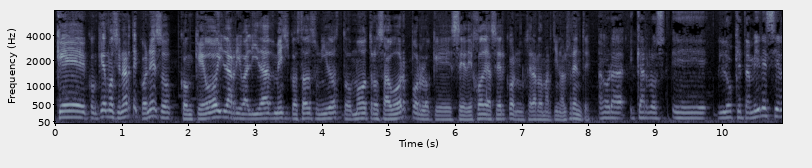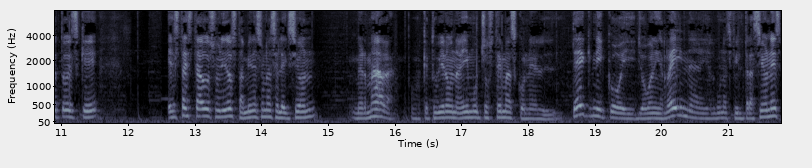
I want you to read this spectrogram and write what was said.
¿qué, ¿con qué emocionarte con eso? Con que hoy la rivalidad México-Estados Unidos tomó otro sabor por lo que se dejó de hacer con Gerardo Martino al frente. Ahora, Carlos, eh, lo que también es cierto es que esta Estados Unidos también es una selección mermada, porque tuvieron ahí muchos temas con el técnico y Giovanni Reina y algunas filtraciones.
